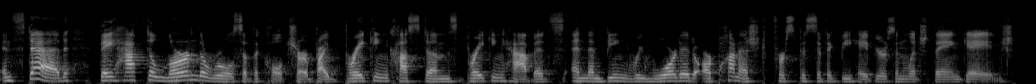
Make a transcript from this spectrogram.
Instead, they have to learn the rules of the culture by breaking customs, breaking habits, and then being rewarded or punished for specific behaviors in which they engage.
